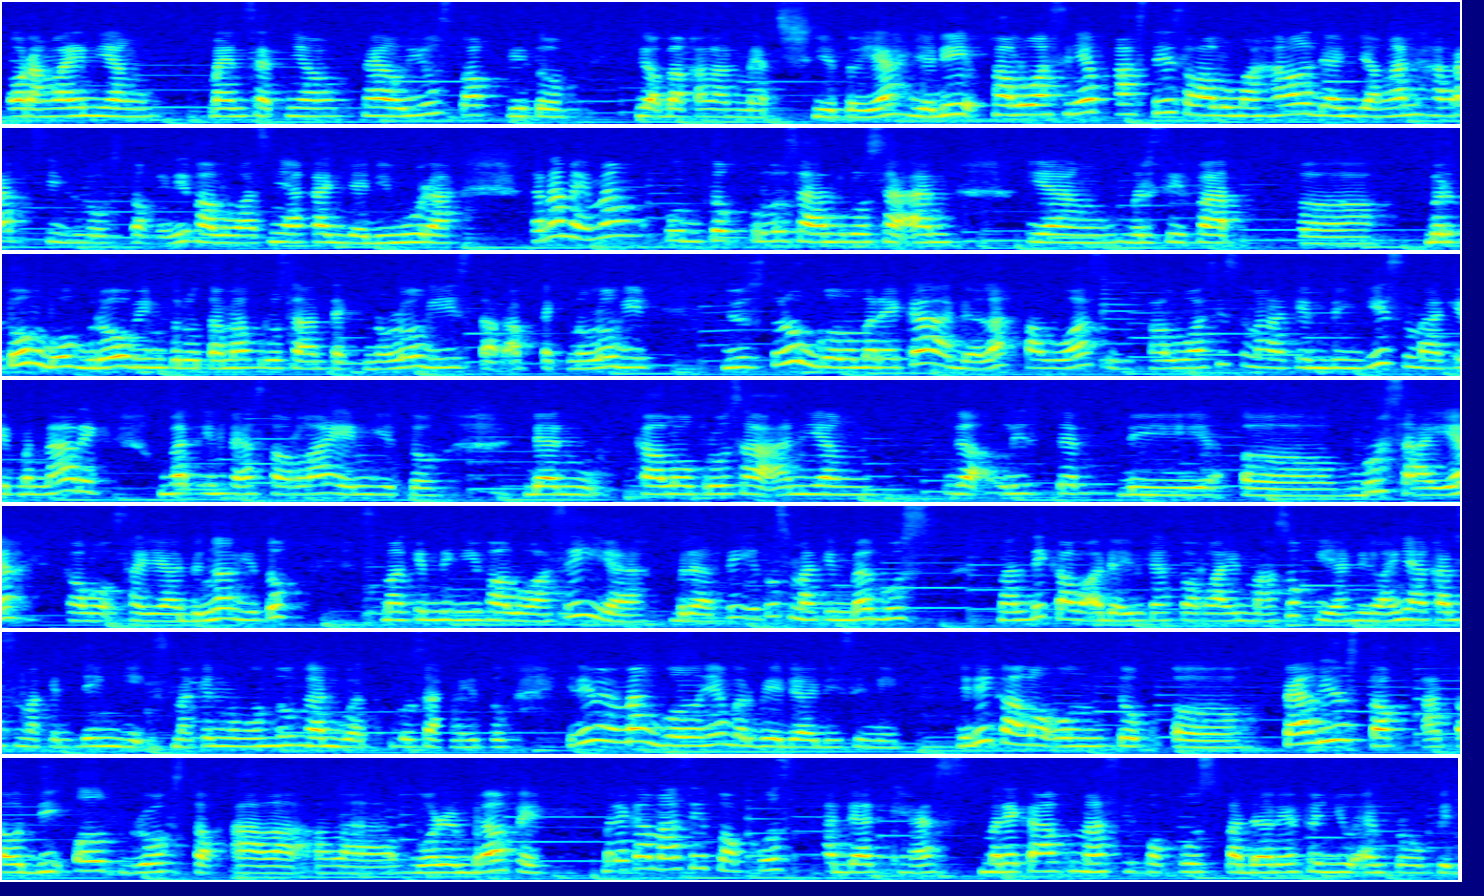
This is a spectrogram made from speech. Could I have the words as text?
orang lain yang mindsetnya value stock gitu nggak bakalan match gitu ya jadi valuasinya pasti selalu mahal dan jangan harap si growth stock ini valuasinya akan jadi murah karena memang untuk perusahaan-perusahaan yang bersifat uh, bertumbuh growing terutama perusahaan teknologi startup teknologi justru goal mereka adalah valuasi. Valuasi semakin tinggi semakin menarik buat investor lain gitu. Dan kalau perusahaan yang nggak listed di uh, bursa ya, kalau saya dengar gitu, semakin tinggi valuasi ya berarti itu semakin bagus. Nanti kalau ada investor lain masuk ya nilainya akan semakin tinggi, semakin menguntungkan buat perusahaan itu. Jadi memang goalnya berbeda di sini. Jadi kalau untuk uh, value stock atau the old growth stock ala ala Warren Buffett mereka masih fokus pada cash, mereka masih fokus pada revenue and profit.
